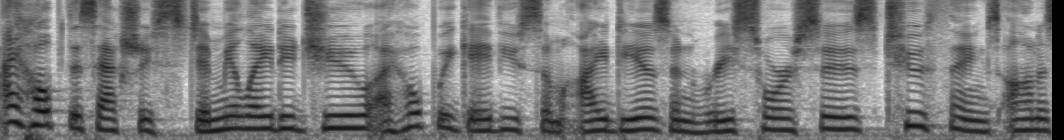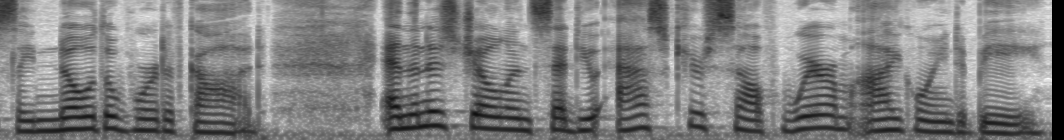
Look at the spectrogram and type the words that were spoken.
I hope this actually stimulated you. I hope we gave you some ideas and resources. Two things, honestly, know the word of God. And then, as Jolynn said, you ask yourself, where am I going to be?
